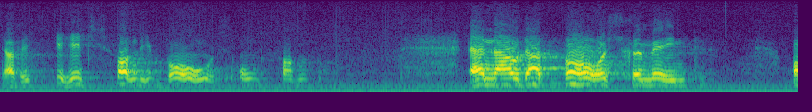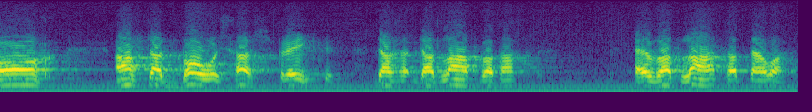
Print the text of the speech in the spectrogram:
Dat ik iets van die boos ontvangen. En nou dat boos gemeente. Och, als dat boos gaat spreken. Dat, dat laat wat achter. En wat laat dat nou achter?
